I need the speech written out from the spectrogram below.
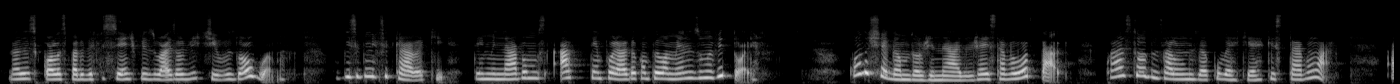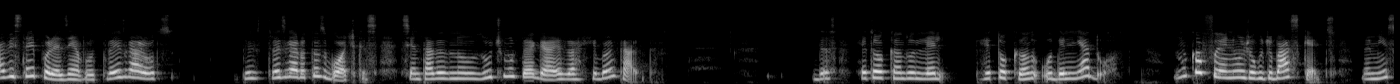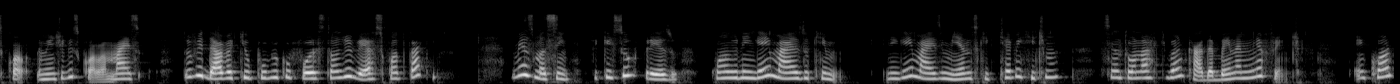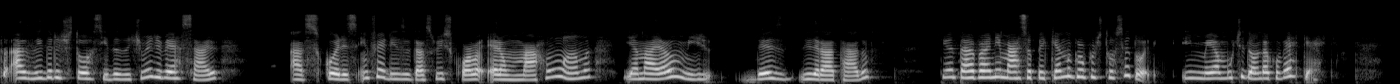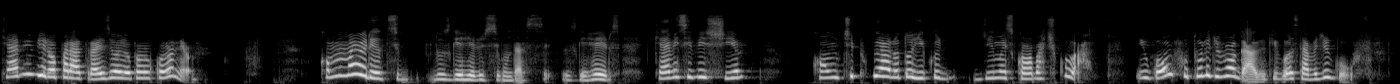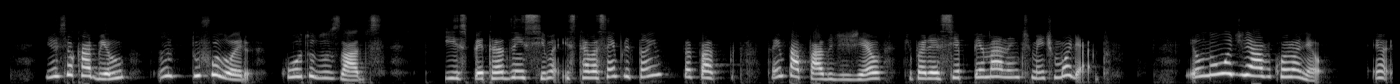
nas escolas para deficientes visuais auditivos do Alabama, o que significava que terminávamos a temporada com pelo menos uma vitória. Quando chegamos ao ginásio, já estava lotado. Quase todos os alunos da que estavam lá. Avistei, por exemplo, três garotos três garotas góticas, sentadas nos últimos degraus da arquibancada, retocando, retocando o delineador. Nunca fui a nenhum jogo de basquete na minha escola, na minha antiga escola, mas duvidava que o público fosse tão diverso quanto daqui. Mesmo assim, fiquei surpreso quando ninguém mais do que ninguém mais menos que Kevin Hitchman sentou na arquibancada, bem na minha frente. Enquanto as líderes de torcida do time adversário as cores infelizes da sua escola eram marrom lama e amarelo mijo desidratado. Tentava animar seu pequeno grupo de torcedores, em meio à multidão da Coverkerk. Kevin virou para trás e olhou para o coronel. Como a maioria dos guerreiros de segunda dos guerreiros, Kevin se vestia como um típico garoto rico de uma escola particular, igual um futuro advogado que gostava de golfe. E o seu cabelo, um tufo loiro, curto dos lados, e espetados em cima, estava sempre tão empapado, tão empapado de gel que parecia permanentemente molhado. Eu não odiava o coronel.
